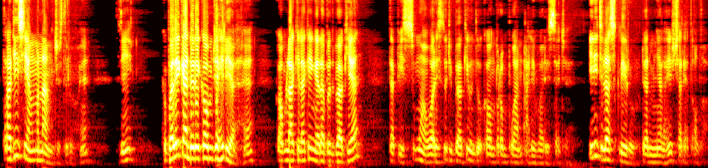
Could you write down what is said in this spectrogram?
Tradisi yang menang justru ya. Jadi kebalikan dari kaum jahiliyah ya. Kaum laki-laki nggak dapat bagian, tapi semua waris itu dibagi untuk kaum perempuan ahli waris saja. Ini jelas keliru dan menyalahi syariat Allah.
